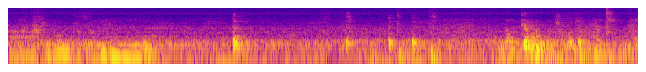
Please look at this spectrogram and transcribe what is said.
아, 좀 오른쪽으로 밀렸는데 몇 개만 더 쳐보도록 하겠습니다.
